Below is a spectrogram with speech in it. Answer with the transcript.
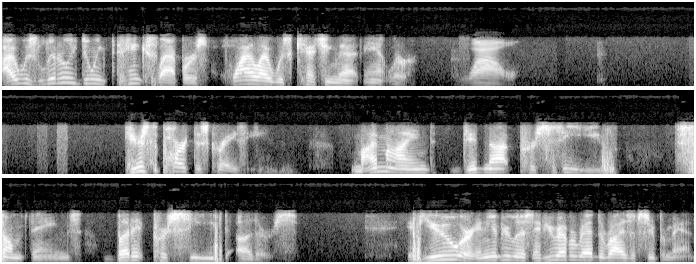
I was literally doing tank slappers while I was catching that antler. Wow. Here's the part that's crazy. My mind did not perceive some things, but it perceived others. If you or any of your listeners, have you ever read The Rise of Superman?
